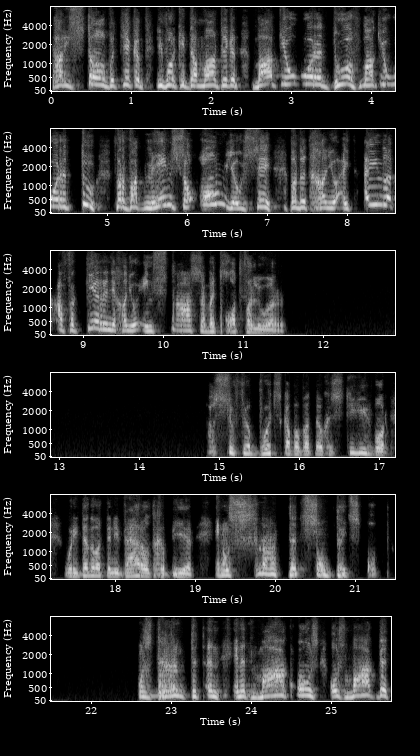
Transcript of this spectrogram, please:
Daardie stil beteken die woordjie damaan beteken maak jou ore doof, maak jou ore toe vir wat mense om jou sê, want dit gaan jou uiteindelik affekteer en jy gaan jou enstase met God verloor. Daar's soveel boodskappe wat nou gestuur word oor die dinge wat in die wêreld gebeur en ons slaap dit soms op. Ons drink dit in en dit maak ons ons maak dit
